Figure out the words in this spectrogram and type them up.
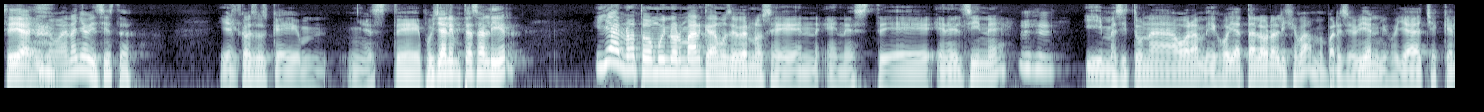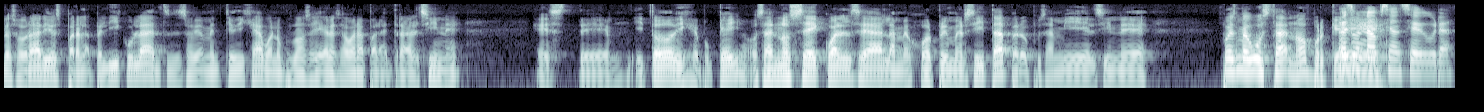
Sí, así como, en año bisiesto. Y el caso es que, mm, este, pues ya le invité a salir. Y ya, ¿no? Todo muy normal. Quedamos de vernos en, en este, en el cine. Ujú. Y me citó una hora, me dijo ya tal hora, le dije, va, me parece bien, me dijo, ya chequé los horarios para la película, entonces obviamente yo dije, ah, bueno, pues vamos a llegar a esa hora para entrar al cine, este, y todo, dije, ok, o sea, no sé cuál sea la mejor primer cita, pero pues a mí el cine, pues me gusta, ¿no? Porque... Es una opción segura.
